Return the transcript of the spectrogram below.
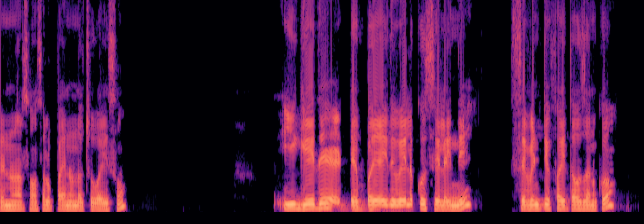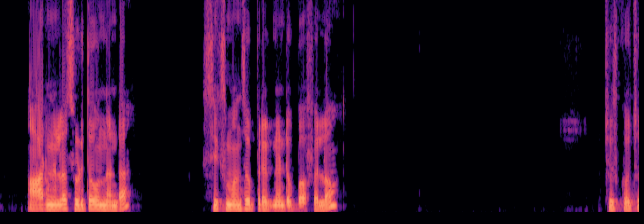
రెండున్నర సంవత్సరాల పైన ఉండొచ్చు వయసు. ఈ గేదె డెబ్బై ఐదు వేలకు సేల్ అయింది. సెవెంటీ ఫైవ్ థౌజండ్కు ఆరు నెలల సుడితో ఉందంట. సిక్స్ మంత్స్ ప్రెగ్నెంట్ బఫెలో చూసుకోవచ్చు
